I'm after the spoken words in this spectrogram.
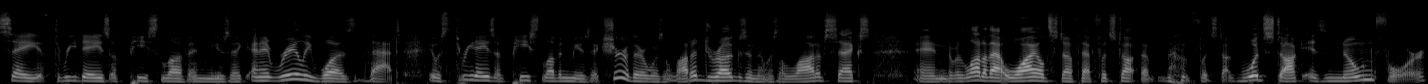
say three days of peace, love, and music. And it really was that. It was three days of peace, love, and music. Sure, there was a lot of drugs and there was a lot of sex and there was a lot of that wild stuff that Footstock, uh, Footstock, Woodstock is known for.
